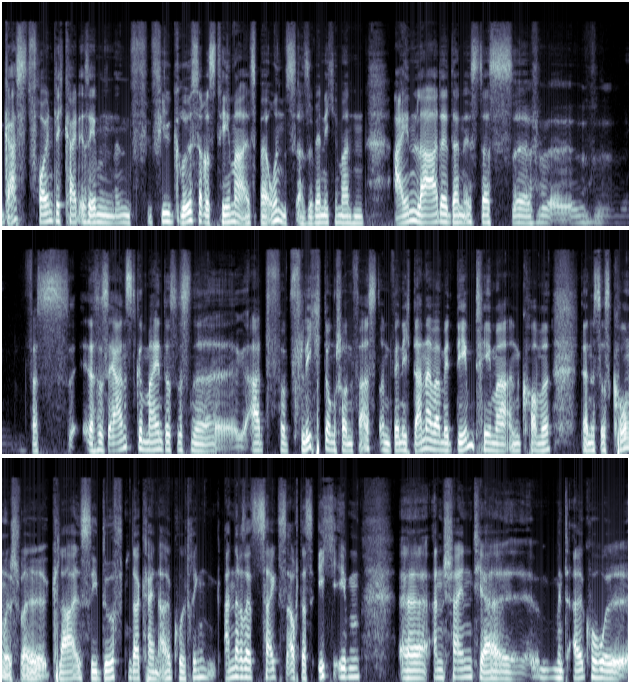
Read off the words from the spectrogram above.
Gastfreundlichkeit ist eben ein viel größeres Thema als bei uns. Also wenn ich jemanden einlade, dann ist das äh, was, das ist ernst gemeint, das ist eine Art Verpflichtung schon fast. Und wenn ich dann aber mit dem Thema ankomme, dann ist das komisch, weil klar ist, sie dürften da keinen Alkohol trinken. Andererseits zeigt es auch, dass ich eben äh, anscheinend ja mit Alkohol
